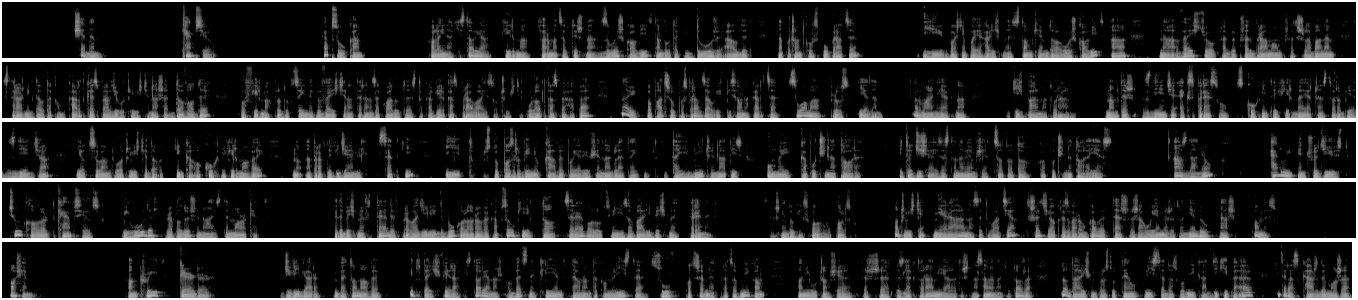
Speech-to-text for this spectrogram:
7. Capsule. Kapsułka. Kolejna historia. Firma farmaceutyczna z Łyżkowic. Tam był taki duży audyt na początku współpracy i właśnie pojechaliśmy z Tomkiem do Łyżkowic, a na wejściu, jakby przed bramą, przed szlabanem, strażnik dał taką kartkę, sprawdził oczywiście nasze dowody, w firmach produkcyjnych wejście na teren zakładu to jest taka wielka sprawa, jest oczywiście ulotka z BHP, no i popatrzył, posprawdzał i wpisał na kartce słoma plus jeden. Normalnie jak na jakiś bal maturalny. Mam też zdjęcie ekspresu z kuchni tej firmy. Ja często robię zdjęcia i odsyłam tu oczywiście do odcinka o kuchni firmowej. No naprawdę widziałem ich setki i po prostu po zrobieniu kawy pojawił się nagle taki, taki tajemniczy napis umyj cappuccinatore. I do dzisiaj zastanawiam się, co to to cappuccinatore jest. A w zdaniu Had we introduced two-colored capsules, we would have revolutionized the market. Gdybyśmy wtedy wprowadzili dwukolorowe kapsułki, to zrewolucjonizowalibyśmy rynek. Strasznie długie słowo po polsku. Oczywiście nierealna sytuacja, trzeci okres warunkowy, też żałujemy, że to nie był nasz pomysł. 8. Concrete Girder. Dźwigar betonowy. I tutaj świeża historia. Nasz obecny klient dał nam taką listę słów potrzebnych pracownikom oni uczą się też jakby z lektorami, ale też na samym etutorze, dodaliśmy po prostu tę listę do słownika diki.pl i teraz każdy może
